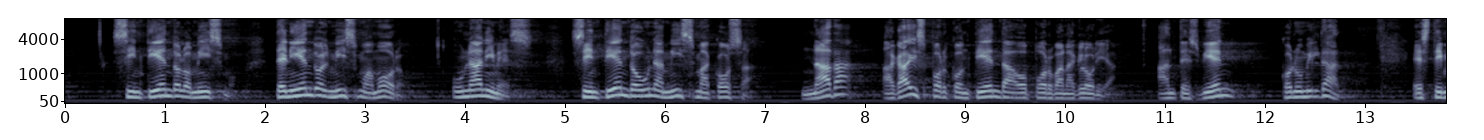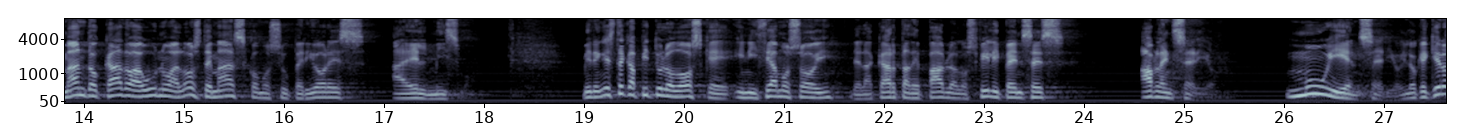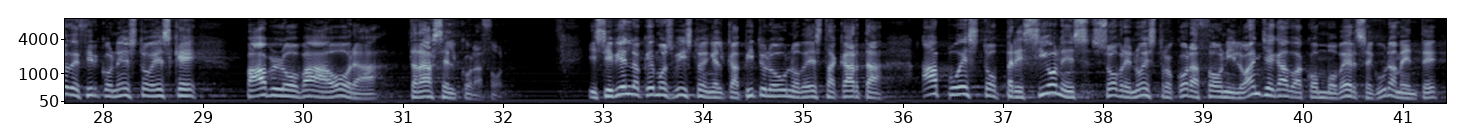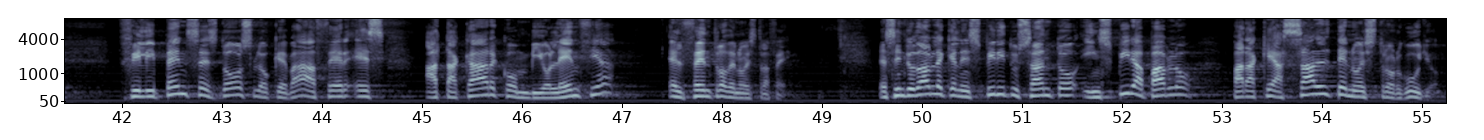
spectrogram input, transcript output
sintiendo lo mismo, teniendo el mismo amor, unánimes, sintiendo una misma cosa. Nada hagáis por contienda o por vanagloria, antes bien con humildad, estimando cada uno a los demás como superiores a él mismo Miren, este capítulo 2 que iniciamos hoy de la carta de Pablo a los filipenses habla en serio, muy en serio. Y lo que quiero decir con esto es que Pablo va ahora tras el corazón. Y si bien lo que hemos visto en el capítulo 1 de esta carta ha puesto presiones sobre nuestro corazón y lo han llegado a conmover seguramente, Filipenses 2 lo que va a hacer es atacar con violencia el centro de nuestra fe. Es indudable que el Espíritu Santo inspira a Pablo para que asalte nuestro orgullo,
